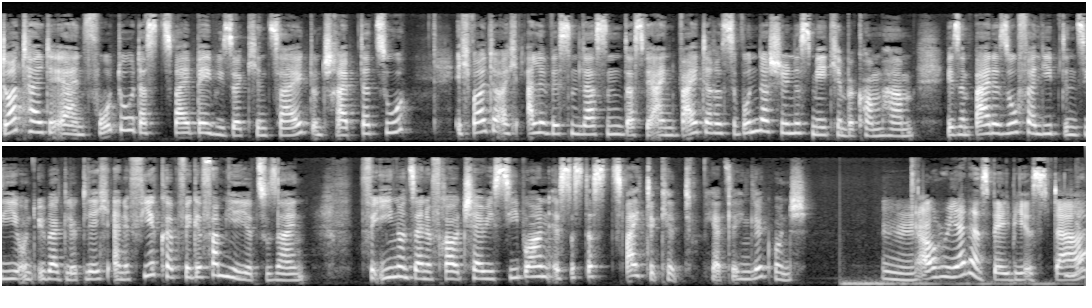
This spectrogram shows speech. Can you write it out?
Dort teilte er ein Foto, das zwei Babysöckchen zeigt und schreibt dazu, ich wollte euch alle wissen lassen, dass wir ein weiteres wunderschönes Mädchen bekommen haben. Wir sind beide so verliebt in sie und überglücklich, eine vierköpfige Familie zu sein. Für ihn und seine Frau Cherry Seaborn ist es das zweite Kind. Herzlichen Glückwunsch. Mhm, auch Rihannas Baby ist da. Ja.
